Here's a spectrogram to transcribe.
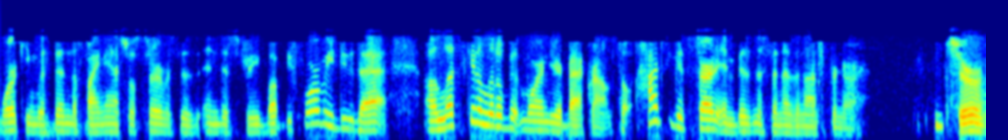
working within the financial services industry. But before we do that, uh, let's get a little bit more into your background. So how did you get started in business and as an entrepreneur? Sure.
